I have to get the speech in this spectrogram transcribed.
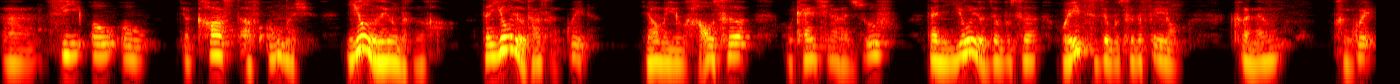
呃 COO，叫 Cost of Ownership。用人用的很好，但拥有它是很贵的。然后我们有豪车，我开起来很舒服，但你拥有这部车，维持这部车的费用可能很贵。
